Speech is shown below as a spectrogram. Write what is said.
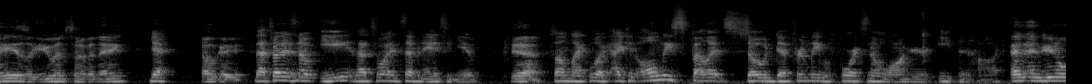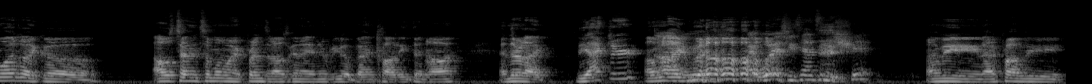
A is a U instead of an A? Yeah. Okay. That's why there's no E, that's why instead of an A, it's a U. Yeah. So I'm like, look, I can only spell it so differently before it's no longer Ethan Hawke. And and you know what? Like uh, I was telling some of my friends that I was gonna interview a band called Ethun Hawk, and they're like, "The actor?" I'm Oh, like, I wish. "No." I wish. He's handsome as shit. I mean, I probably,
